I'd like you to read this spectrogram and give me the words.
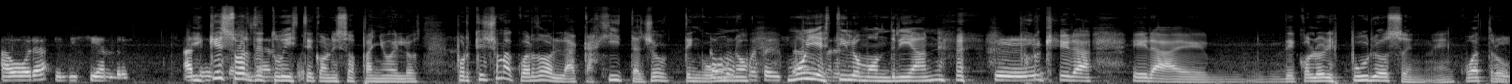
ahora en diciembre. ¿Y qué suerte tuviste con esos pañuelos? Porque yo me acuerdo la cajita, yo tengo uno muy estilo Mondrian, porque era, era eh, de colores puros en, cuatro.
